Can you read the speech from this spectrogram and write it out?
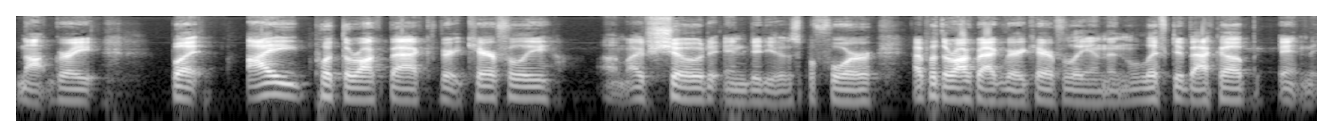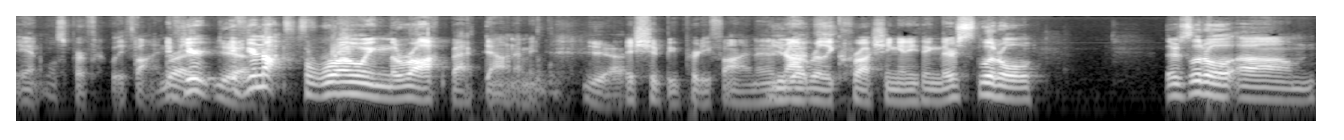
not great. But I put the rock back very carefully. Um, I've showed in videos before. I put the rock back very carefully and then lift it back up, and the animal's perfectly fine. If Right, you're yeah. if you're not throwing the rock back down, I mean, Yeah. it should be pretty fine, and Yeah, not that's- really crushing anything. There's little, there's little um,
